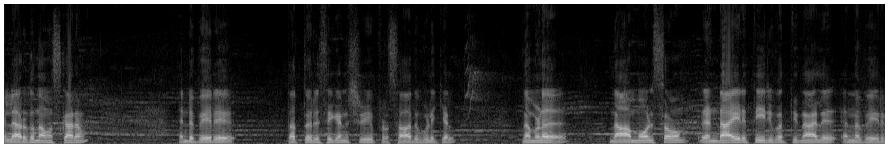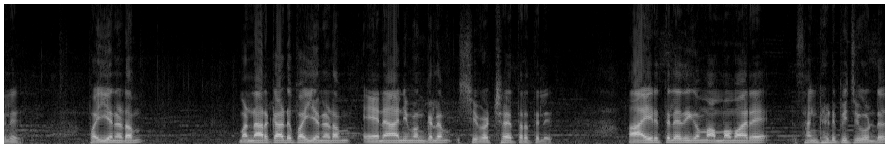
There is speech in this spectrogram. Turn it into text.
എല്ലാവർക്കും നമസ്കാരം. എന്റെ പേര് തത്വരസികൻ ശ്രീ പ്രസാദ് പുളിക്കൽ. നമ്മൾ നാമോത്സവം രണ്ടായിരത്തി ഇരുപത്തിനാല് എന്ന പേരിൽ പയ്യനടം മണ്ണാർക്കാട് പയ്യനടം ഏനാനിമംഗലം ശിവക്ഷേത്രത്തിൽ ആയിരത്തിലധികം അമ്മമാരെ സംഘടിപ്പിച്ചുകൊണ്ട്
